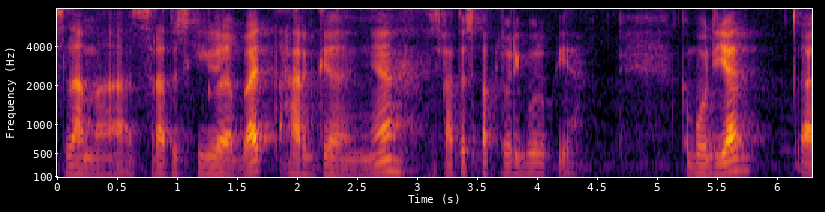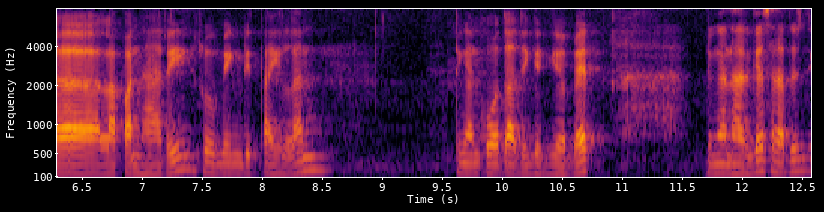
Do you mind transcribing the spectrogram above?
Selama 100 GB harganya 140.000 rupiah. Kemudian 8 eh, hari roaming di Thailand dengan kuota 3 GB dengan harga 130.000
